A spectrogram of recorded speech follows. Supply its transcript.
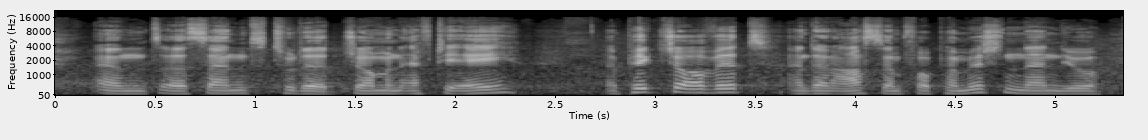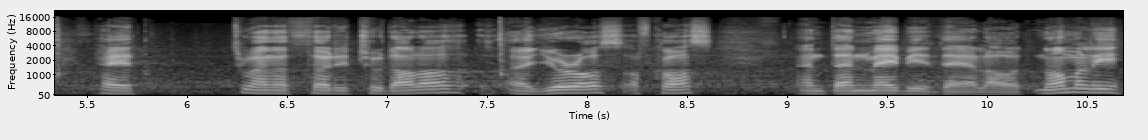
and uh, send to the German FTA a picture of it and then ask them for permission. Then you pay 232 dollars, uh, euros, of course, and then maybe they allow it. Normally,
